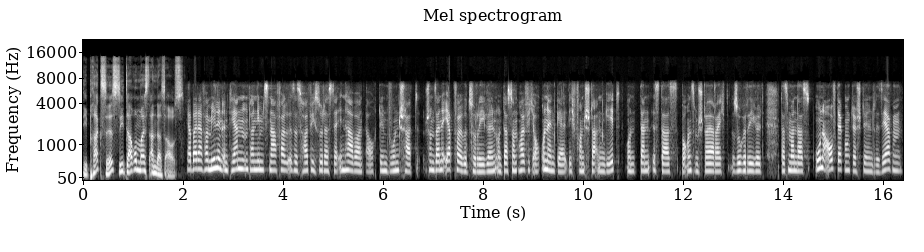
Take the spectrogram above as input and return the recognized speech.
Die Praxis sieht darum meist anders aus. Ja, bei der familieninternen Unternehmensnachfolge ist es häufig so, dass der Inhaber auch den Wunsch hat, schon seine Erbfolge zu regeln und das dann häufig auch unentgeltlich vonstatten geht. Und dann ist das bei uns im Steuerrecht so geregelt, dass man das ohne Aufdeckung der stillen Reserven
